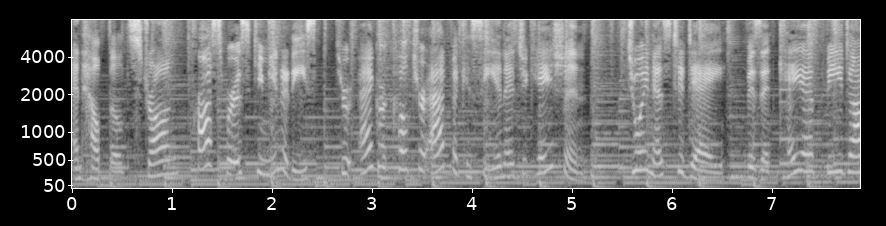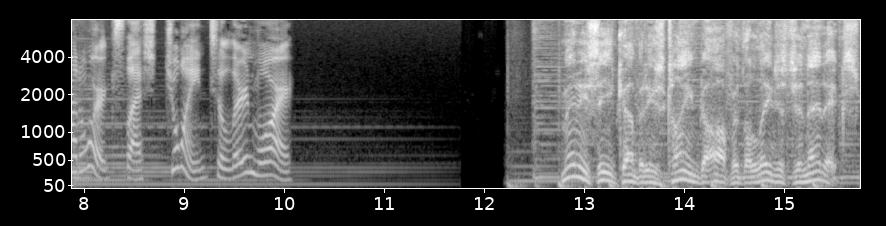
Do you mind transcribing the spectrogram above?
and help build strong, prosperous communities through agriculture advocacy and education. Join us today. Visit kfb.org/join to learn more. Many seed companies claim to offer the latest genetics,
